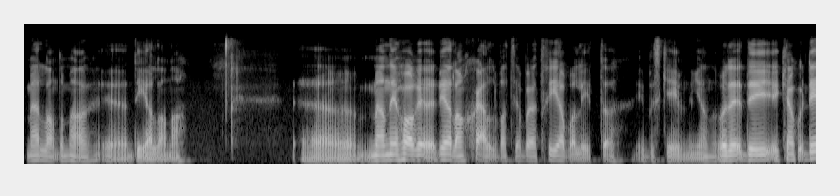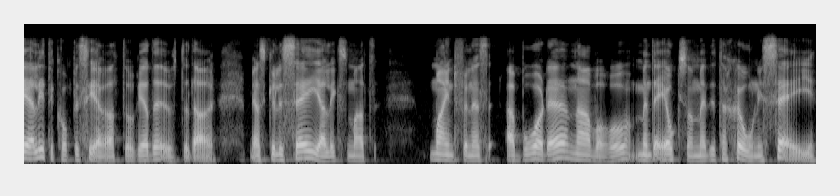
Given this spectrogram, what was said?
mellan de här eh, delarna. Eh, men jag har redan själv att jag börjar treva lite i beskrivningen och det, det, är kanske, det är lite komplicerat att reda ut det där. Men jag skulle säga liksom att mindfulness är både närvaro men det är också en meditation i sig.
